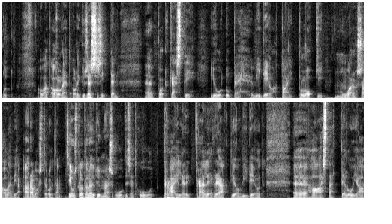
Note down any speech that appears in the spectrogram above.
muut ovat olleet. Oli kyseessä sitten äh, podcasti, YouTube, video tai blogi muodossa olevia arvosteluita. Sivustolta löytyy myös uutiset, huhut, trailerit, trailer-reaktiovideot, äh, haastatteluja,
